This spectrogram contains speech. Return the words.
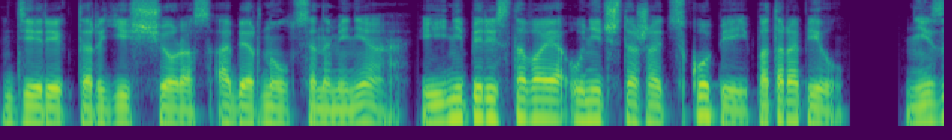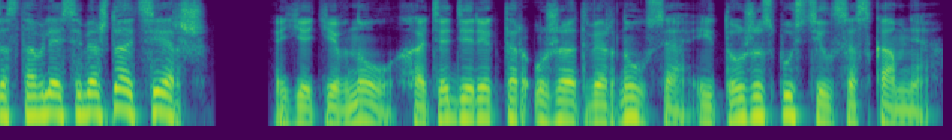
Директор еще раз обернулся на меня и, не переставая уничтожать скопий, поторопил. «Не заставляй себя ждать, Серж!» Я кивнул, хотя директор уже отвернулся и тоже спустился с камня.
